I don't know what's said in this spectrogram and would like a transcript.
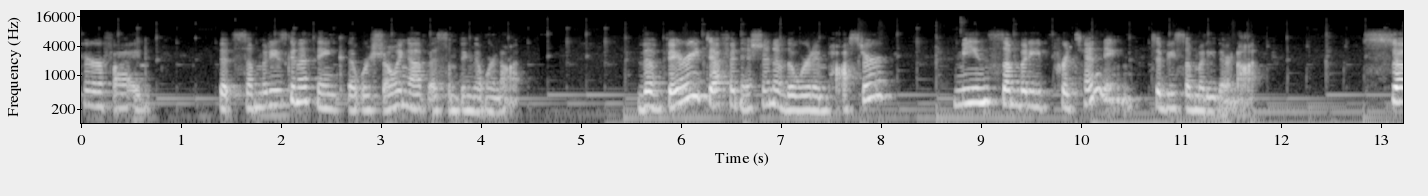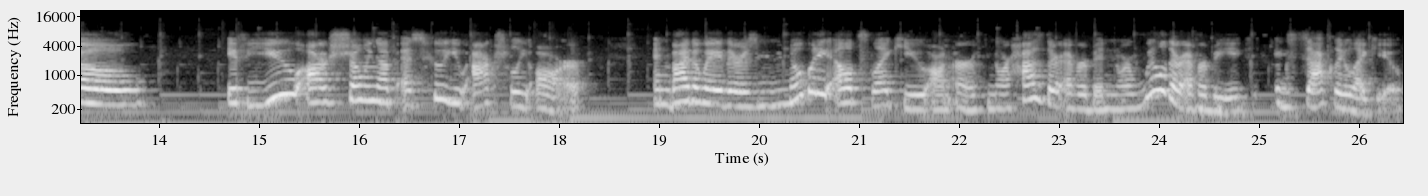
terrified that somebody's going to think that we're showing up as something that we're not. The very definition of the word imposter means somebody pretending to be somebody they're not. So, if you are showing up as who you actually are, and by the way, there is nobody else like you on earth, nor has there ever been, nor will there ever be exactly like you,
